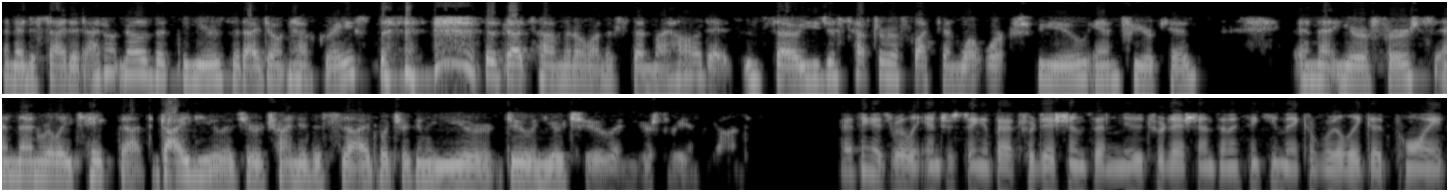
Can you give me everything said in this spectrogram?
And I decided I don't know that the years that I don't have grace that that's how I'm going to want to spend my holidays. And so you just have to reflect on what works for you and for your kids and that year first and then really take that to guide you as you're trying to decide what you're going to year, do in year two and year three and beyond. I think it's really interesting about traditions and new traditions, and I think you make a really good point.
